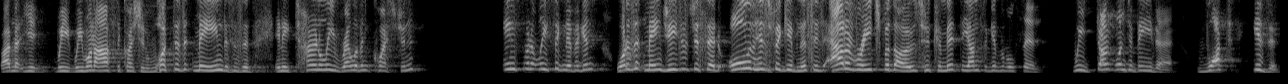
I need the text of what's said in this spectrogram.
Right? We, we want to ask the question what does it mean? This is an, an eternally relevant question. Infinitely significant. What does it mean? Jesus just said all of his forgiveness is out of reach for those who commit the unforgivable sin. We don't want to be there. What is it?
